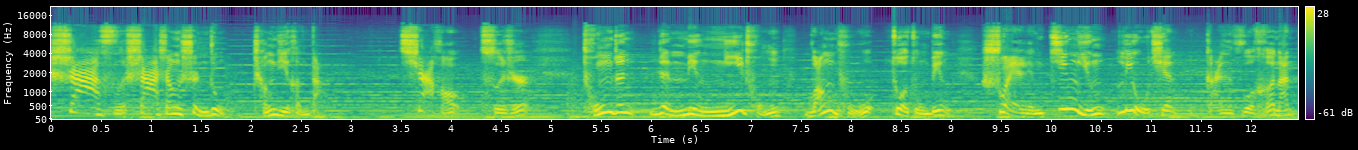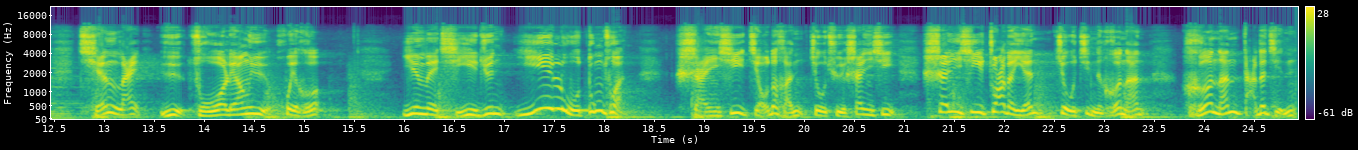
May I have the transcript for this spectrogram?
杀死杀伤甚重，成绩很大。恰好此时，崇祯任命倪宠、王溥做总兵，率领精营六千赶赴河南，前来与左良玉会合。因为起义军一路东窜，陕西搅得狠，就去山西；山西抓得严，就进河南；河南打得紧，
